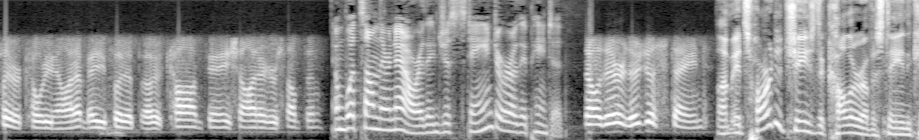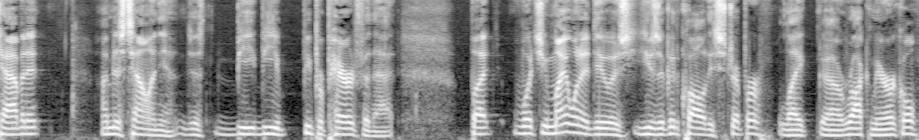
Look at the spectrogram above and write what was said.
clear coating on it, maybe put a, a calm finish on it or something. And what's on there now? Are they just stained or are they painted? No, they're they're just stained. Um, it's hard to change the color of a stained cabinet. I'm just telling you, just be be be prepared for that. But what you might want to do is use a good quality stripper like uh, Rock Miracle,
